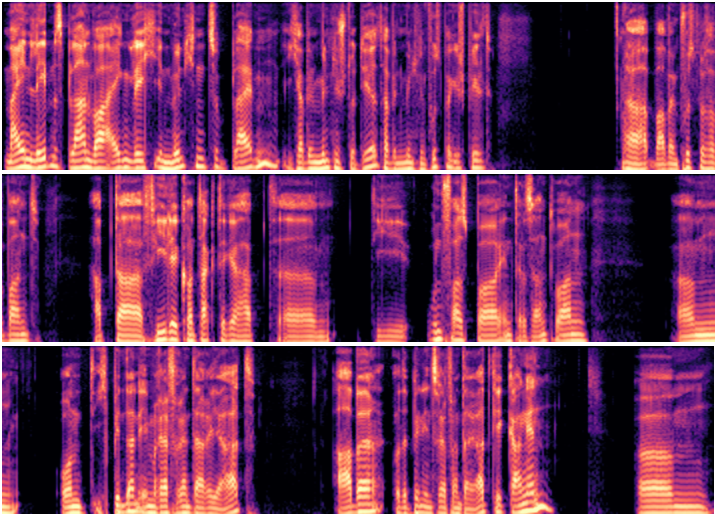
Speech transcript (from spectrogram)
mein Lebensplan war eigentlich, in München zu bleiben. Ich habe in München studiert, habe in München Fußball gespielt, äh, war beim Fußballverband, habe da viele Kontakte gehabt, ähm, die unfassbar interessant waren. Ähm, und ich bin dann im Referendariat, aber, oder bin ins Referendariat gegangen, ähm,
